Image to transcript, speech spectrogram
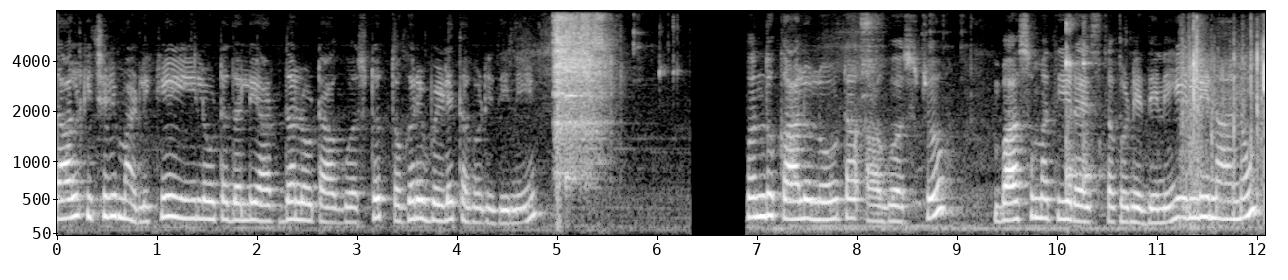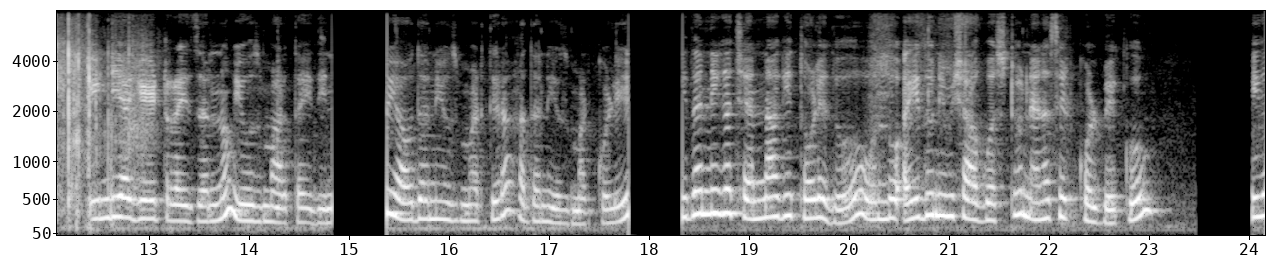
ದಾಲ್ ಕಿಚಡಿ ಮಾಡಲಿಕ್ಕೆ ಈ ಲೋಟದಲ್ಲಿ ಅರ್ಧ ಲೋಟ ಆಗುವಷ್ಟು ತೊಗರಿಬೇಳೆ ತಗೊಂಡಿದ್ದೀನಿ. ಒಂದು ಕಾಲು ಲೋಟ ಆಗುವಷ್ಟು ಬಾಸುಮತಿ ರೈಸ್ ತಗೊಂಡಿದ್ದೀನಿ. ಇಲ್ಲಿ ನಾನು ಇಂಡಿಯಾ ಗೇಟ್ ರೈಸನ್ನು ಯೂಸ್ ಮಾಡ್ತಾ ಇದ್ದೀನಿ. ಯಾವುದನ್ನು ಯೂಸ್ ಮಾಡ್ತೀರಾ ಅದನ್ನು ಯೂಸ್ ಮಾಡ್ಕೊಳ್ಳಿ. ಇದನ್ನೀಗ ಚೆನ್ನಾಗಿ ತೊಳೆದು ಒಂದು ಐದು ನಿಮಿಷ ಆಗುವಷ್ಟು ನೆನೆಸಿಟ್ಕೊಳ್ಬೇಕು. ಈಗ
